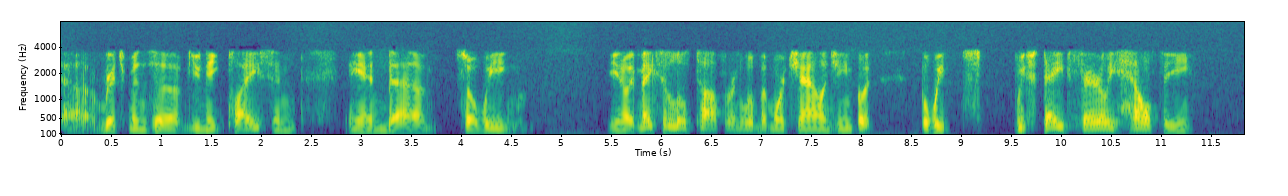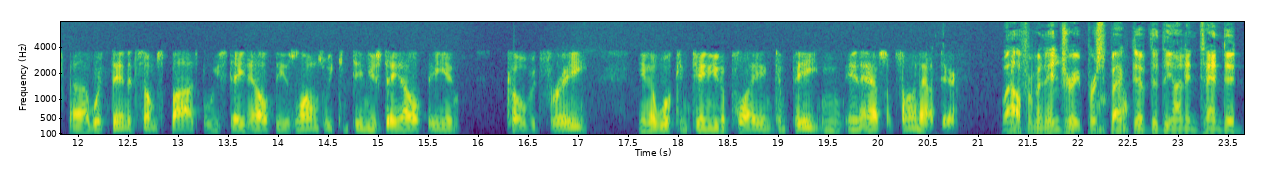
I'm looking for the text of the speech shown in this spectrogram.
uh, Richmond's a unique place, and and uh, so we, you know, it makes it a little tougher and a little bit more challenging, but but we we've stayed fairly healthy. Uh, we're thin at some spots, but we stayed healthy. As long as we continue to stay healthy and COVID free, you know, we'll continue to play and compete and, and have some fun out there. Well, from an injury perspective, did the unintended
